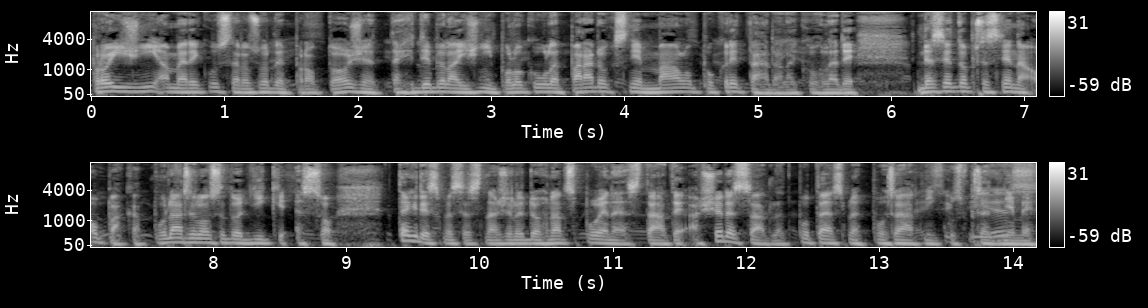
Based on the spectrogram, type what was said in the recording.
Pro Jižní Ameriku se rozhodli proto, že tehdy byla Jižní polokoule paradoxně málo pokrytá dalekohledy. Dnes je to přesně naopak a podařilo se to díky ESO. Tehdy jsme se snažili dohnat Spojené státy a 60 let poté jsme pořádný kus před nimi.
